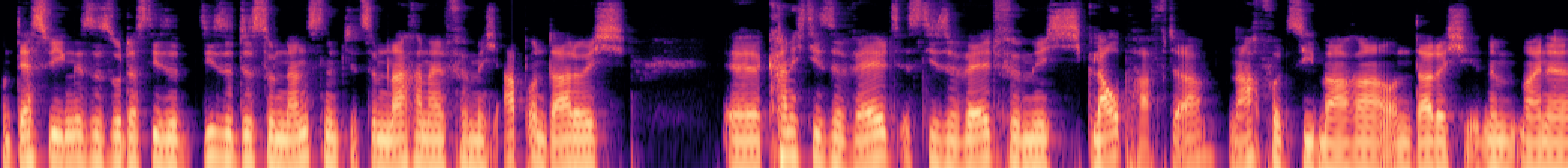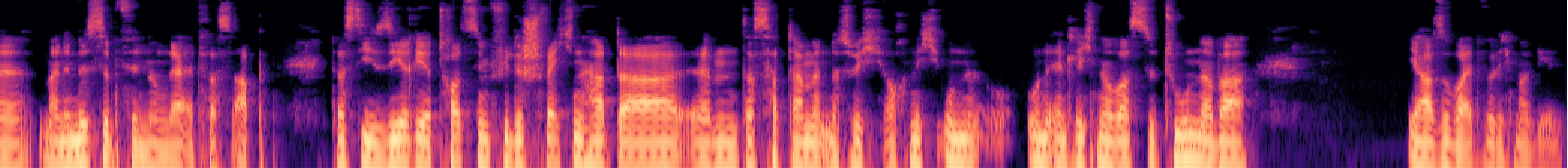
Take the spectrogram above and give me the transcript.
Und deswegen ist es so, dass diese, diese Dissonanz nimmt jetzt im Nachhinein für mich ab und dadurch äh, kann ich diese Welt, ist diese Welt für mich glaubhafter, nachvollziehbarer und dadurch nimmt meine, meine Missempfindung da etwas ab. Dass die Serie trotzdem viele Schwächen hat, da, ähm, das hat damit natürlich auch nicht un unendlich noch was zu tun, aber ja, soweit würde ich mal gehen.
